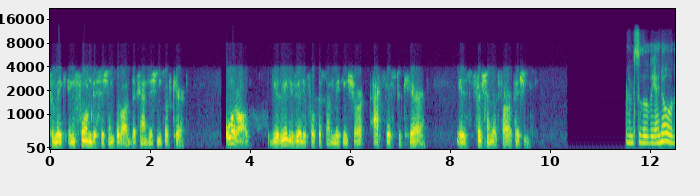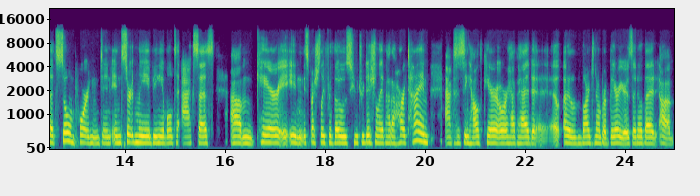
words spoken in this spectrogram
to make informed decisions about the transitions of care? Overall, we really, really focus on making sure access to care is frictionless for our patients. Absolutely. I know that's so important and, and certainly being able to access um, care in especially for those who traditionally have had a hard time accessing healthcare or have had a, a large number of barriers. I know that um,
